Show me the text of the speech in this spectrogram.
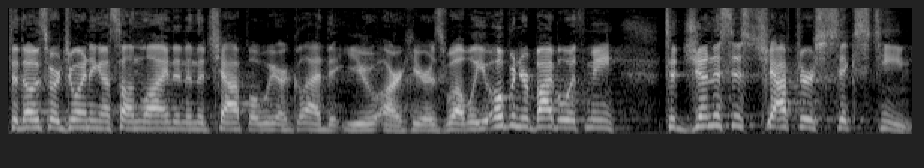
to those who are joining us online and in the chapel, we are glad that you are here as well. Will you open your Bible with me to Genesis chapter 16?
